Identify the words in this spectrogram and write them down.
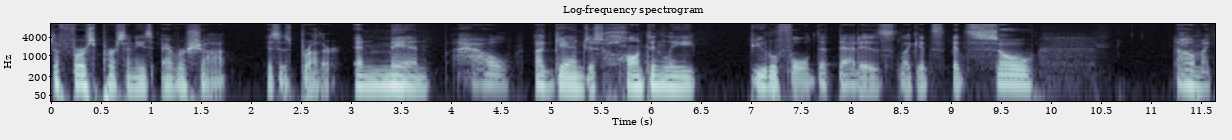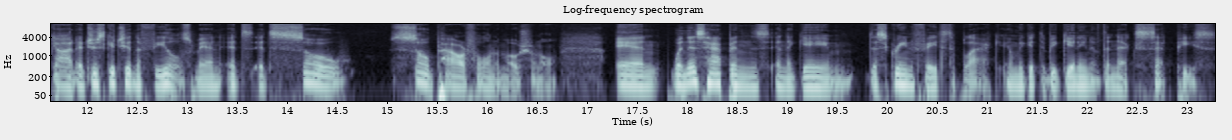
the first person he's ever shot is his brother. And man, how again just hauntingly beautiful that that is. Like it's it's so oh my god, it just gets you in the feels, man. It's it's so so powerful and emotional. And when this happens in the game, the screen fades to black and we get the beginning of the next set piece,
